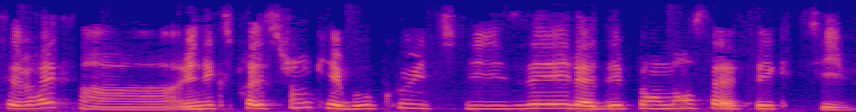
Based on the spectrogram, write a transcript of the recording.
c'est vrai que c'est une expression qui est beaucoup utilisée, la dépendance affective.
